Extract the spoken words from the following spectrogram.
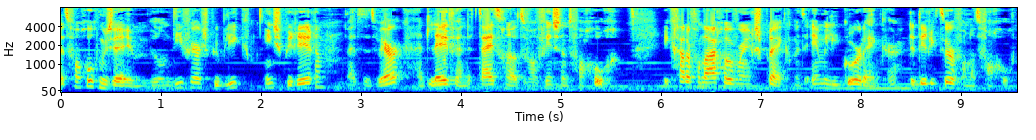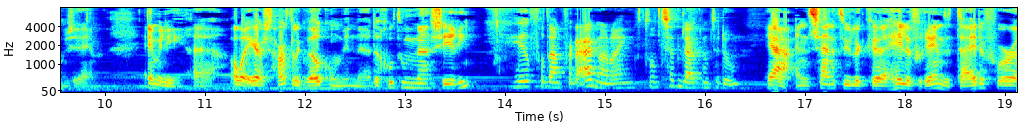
Het Van Gogh Museum wil een divers publiek inspireren met het werk, het leven en de tijdgenoten van Vincent van Gogh. Ik ga er vandaag over in gesprek met Emily Goordenker, de directeur van het Van Gogh Museum. Emily, uh, allereerst hartelijk welkom in uh, de Goed Doen-serie. Heel veel dank voor de uitnodiging. Het is ontzettend leuk om te doen. Ja, en het zijn natuurlijk uh, hele vreemde tijden voor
